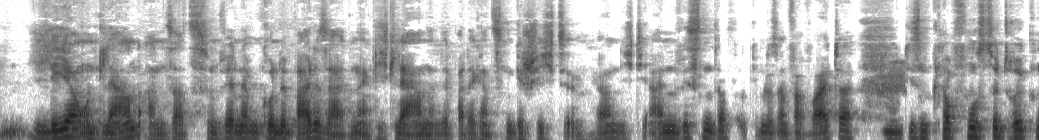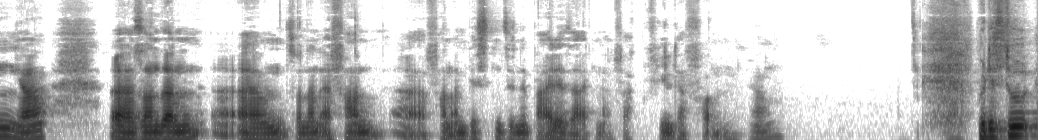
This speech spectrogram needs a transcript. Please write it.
Lehr- und Lernansatz und werden im Grunde beide Seiten eigentlich lernen bei der ganzen Geschichte. Ja, nicht die einen wissen das und geben das einfach weiter. Mhm. Diesen Knopf musst du drücken, ja, äh, sondern, ähm, sondern erfahren, erfahren am besten Sinne beide Seiten einfach viel davon. Ja. Würdest du,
